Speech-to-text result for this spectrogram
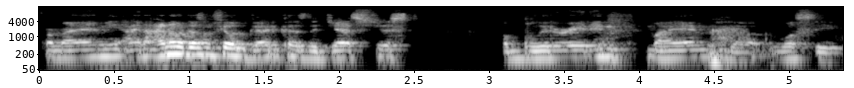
for Miami. I, I know it doesn't feel good because the Jets just obliterated Miami, but we'll see.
